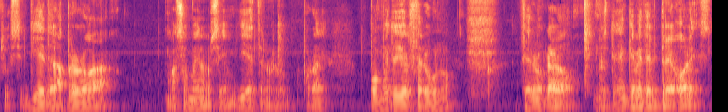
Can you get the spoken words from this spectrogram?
yo qué sé, 10 de la prórroga, más o menos, sí, 10, no, por ahí, pues meto yo el 0-1. 0-1, claro, nos tenían que meter tres goles.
